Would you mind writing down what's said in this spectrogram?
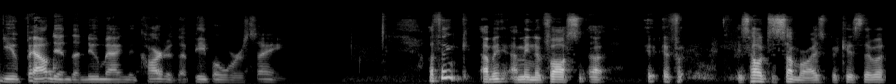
you found in the new Magna Carta that people were saying? I think, I mean, I mean, a vast. Uh, if it's hard to summarize because there were,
